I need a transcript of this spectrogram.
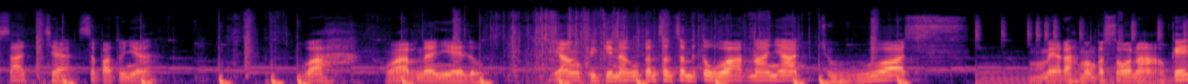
saja sepatunya wah warnanya lo yang bikin aku konsensem itu warnanya juas merah mempesona oke okay?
